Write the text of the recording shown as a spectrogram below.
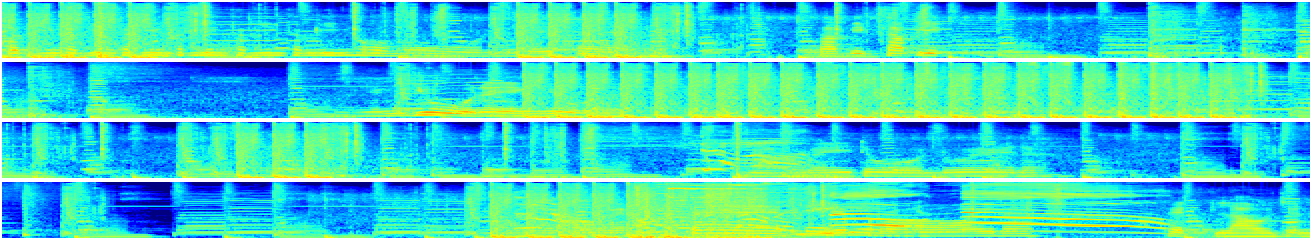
ขับยิงขับยิงขับยิงขับยิงขับยิงขับยิงโอ้โหน้องไม่แตกนะซับอีกซับอีก อยู่นะยังอยู่นะยิงไม่โดนด้วยนะเอาไงเอาแต่เรียบร้อยนะ เสร็จเราจน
